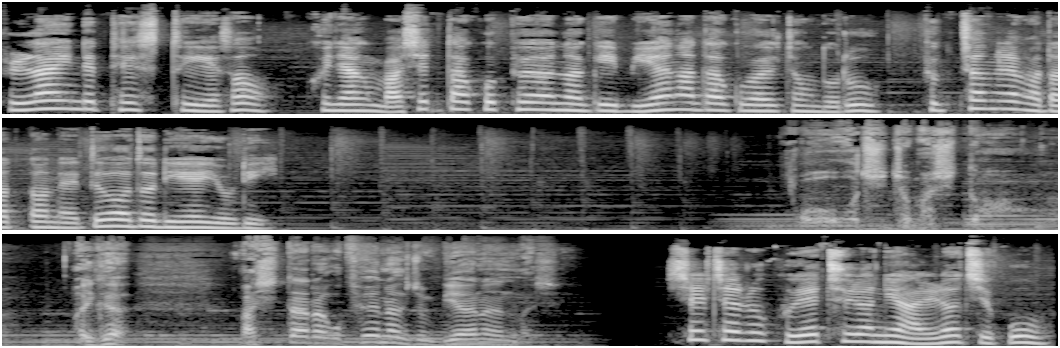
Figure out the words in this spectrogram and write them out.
블라인드 테스트에서 그냥 맛있다고 표현하기 미안하다고 할 정도로 극찬을 받았던 에드워드 리의 요리. 오 진짜 맛있다. 아 그러니까 맛있다라고 표현하기 좀 미안한 맛이. 실제로 그의 출연이 알려지고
